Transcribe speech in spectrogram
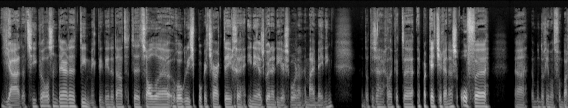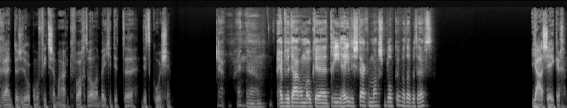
Ja, dat zie ik wel als een derde team. Ik denk inderdaad, het, het zal uh, Roglic Pogacar tegen Ineos Grenadiers worden, naar mijn mening. Dat is eigenlijk het, uh, het pakketje renners. Of ja, er moet nog iemand van Bahrein tussendoor komen fietsen. Maar ik verwacht wel een beetje dit, dit koersje. Ja, en, hebben we daarom ook drie hele sterke machtsblokken wat dat betreft? Ja, zeker.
